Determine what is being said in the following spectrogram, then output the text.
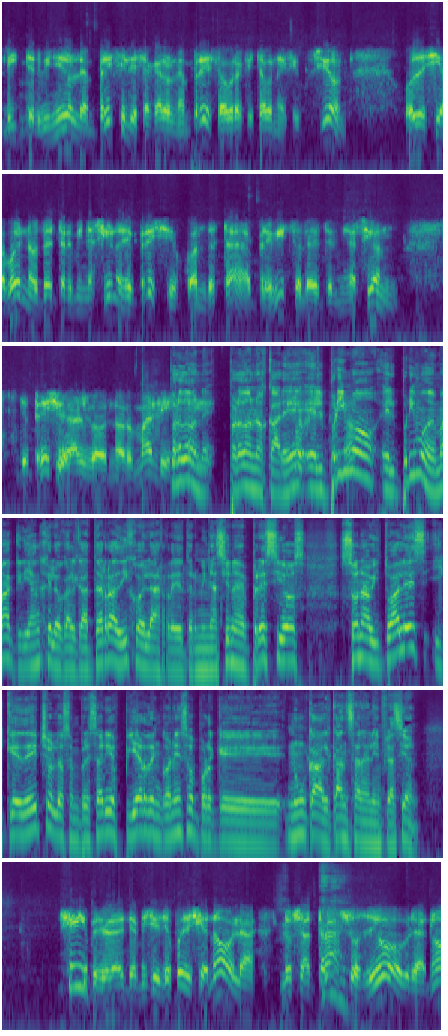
le intervinieron la empresa y le sacaron la empresa, obras que estaban en ejecución. O decía, bueno, determinaciones de precios, cuando está previsto la determinación de precios, es algo normal. Y, Perdón, eh, perdón Oscar, ¿eh? el primo, el primo de Macri, Ángelo Calcaterra, dijo que las redeterminaciones de precios son habituales y que de hecho los empresarios pierden con eso porque nunca alcanzan a la inflación. Sí, pero la determinación después decía, no, la, los atrasos de obra, ¿no?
